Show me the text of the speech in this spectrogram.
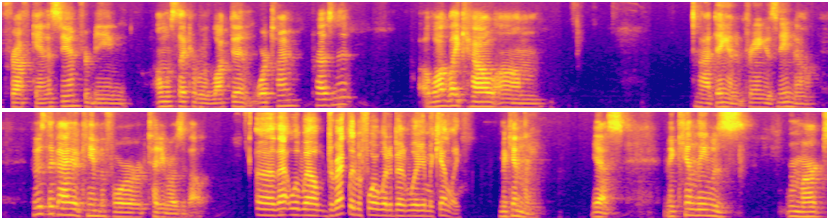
for Afghanistan for being almost like a reluctant wartime president. A lot like how um ah dang it, I'm forgetting his name now. Who's the guy who came before Teddy Roosevelt? Uh, that would well directly before would have been William McKinley. McKinley. Yes. McKinley was remarked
